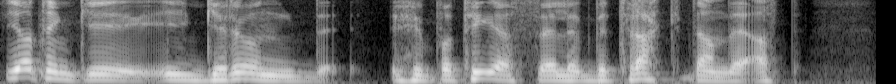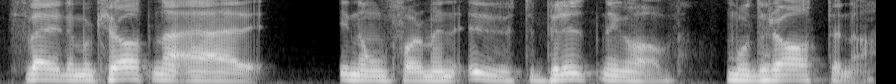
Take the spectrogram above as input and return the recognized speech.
jag tänker i grundhypotes eller betraktande att Sverigedemokraterna är i någon form en utbrytning av Moderaterna.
